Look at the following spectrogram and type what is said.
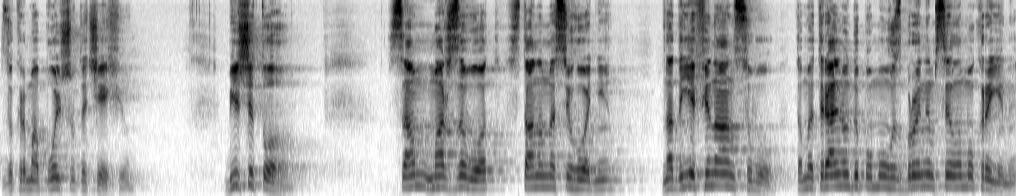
зокрема Польщу та Чехію. Більше того, сам Машзавод станом на сьогодні надає фінансову та матеріальну допомогу Збройним силам України,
